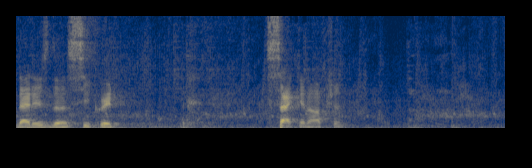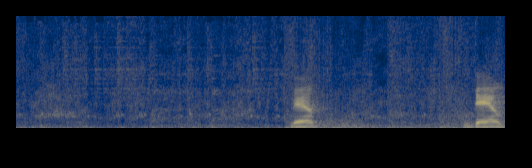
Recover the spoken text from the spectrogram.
That is the secret second option. Damn. Damn.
